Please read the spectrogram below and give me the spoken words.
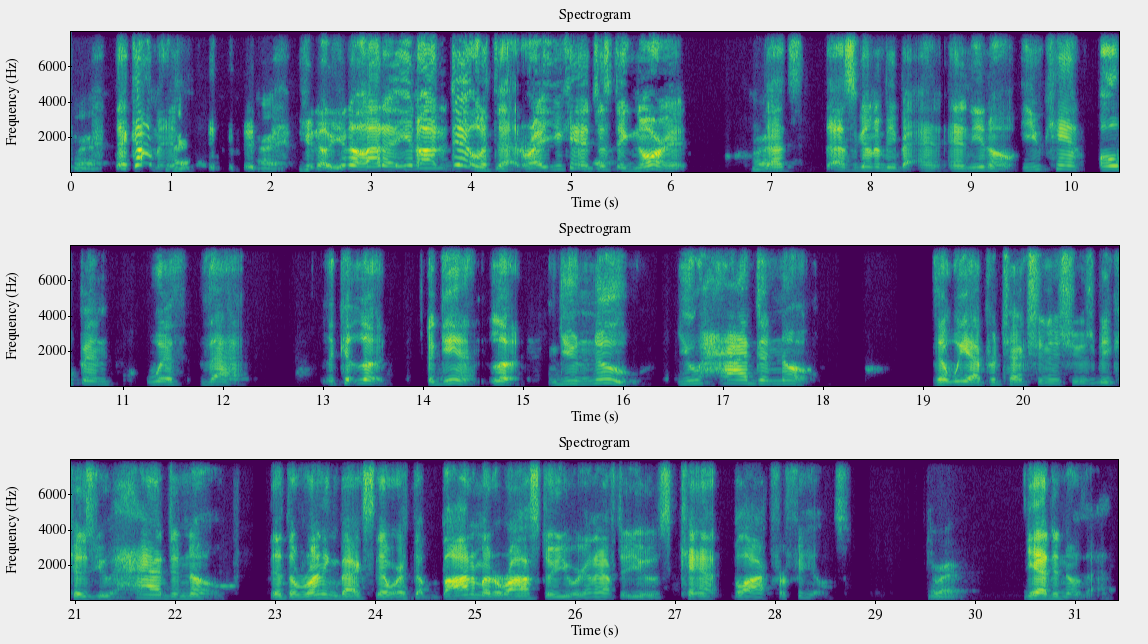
Right. they're coming. Right. right. you know, you know how to you know how to deal with that, right? You can't yeah. just ignore it. Right. That's that's going to be bad. And, and, you know, you can't open with that. Look, look again, look, you knew, you had to know that we had protection issues because you had to know that the running backs that were at the bottom of the roster you were going to have to use can't block for fields. Right. You had to know that.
